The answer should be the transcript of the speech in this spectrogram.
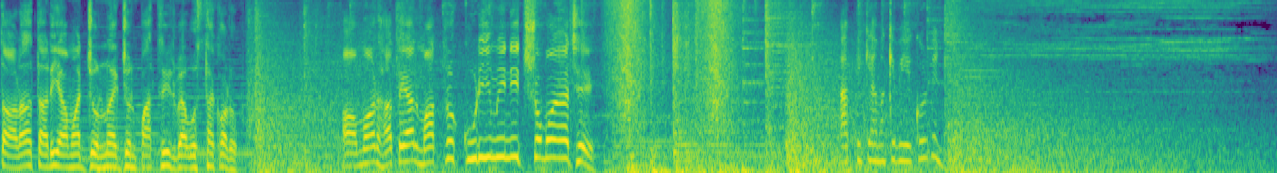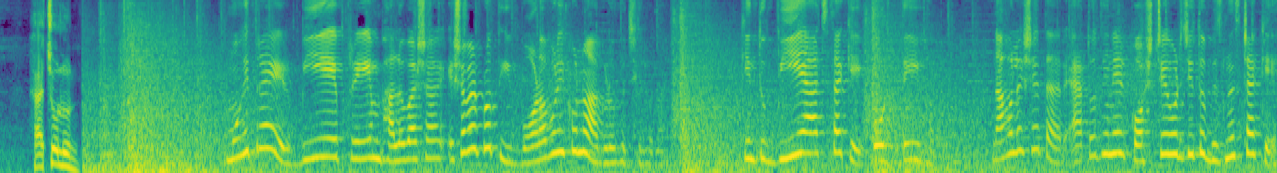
তাড়াতাড়ি আমার জন্য একজন পাত্রীর ব্যবস্থা করো। আমার হাতে আর মাত্র কুড়ি মিনিট সময় আছে। আপনি কি আমাকে বিয়ে করবেন? হ্যাঁ চলুন। মোহিত রায়ের বিয়ে প্রেম ভালোবাসা এসবের প্রতি বরাবরই কোনো আগ্রহ ছিল না। কিন্তু বিয়ে আজ তাকে করতেই হবে। না হলে সে তার এতদিনের কষ্টে অর্জিত বিজনেসটাকে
